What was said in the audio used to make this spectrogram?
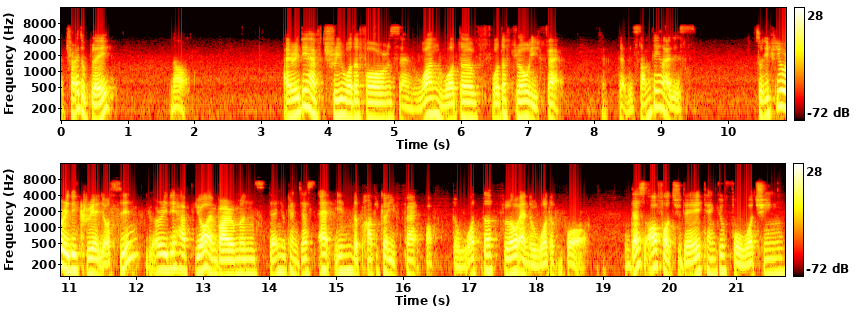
I try to play. Now I already have three waterfalls and one water water flow effect. That is something like this. So if you already create your scene you already have your environments then you can just add in the particle effect of the water flow and the waterfall. That's all for today. Thank you for watching.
